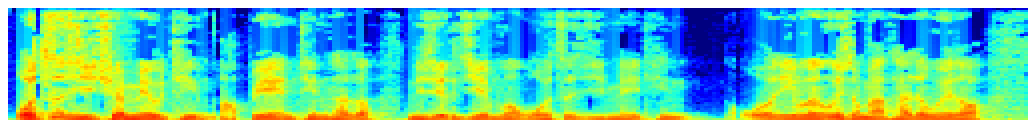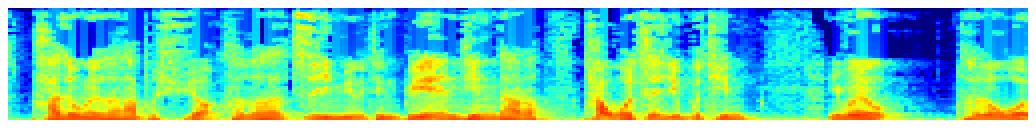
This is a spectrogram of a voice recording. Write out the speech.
我自己却没有听啊，别人听，他说你这个节目我自己没听。我因为为什么？他认为说，他认为说他不需要，他说他自己没有听，别人听，他说他我自己不听，因为他说我，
